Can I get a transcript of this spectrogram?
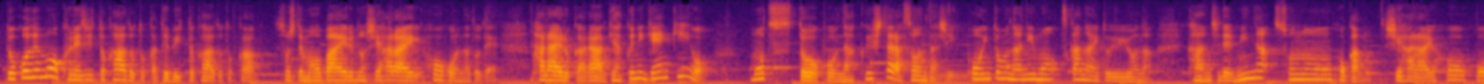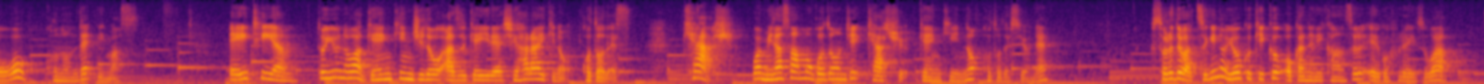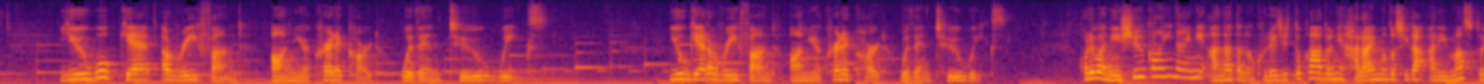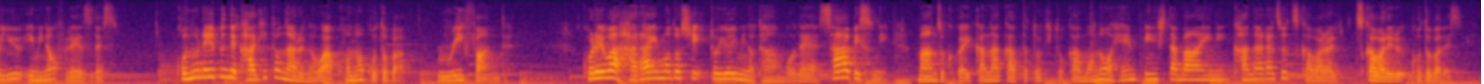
どこでもクレジットカードとかデビットカードとかそしてモバイルの支払い方法などで払えるから逆に現金を持つとこうなくしたら損だしポイントも何もつかないというような感じでみんなその他の支払い方法を好んでいます。ATM というのは現金自動預け入れ支払い機のことです。Cash は皆さんもご存知キャッシュ現金のことですよね。それでは次のよく聞くお金に関する英語フレーズは You will get a refund on your credit card within two weeks You'll get a refund on your credit card within two weeks. これは2週間以内にあなたのクレジットカードに払い戻しがありますという意味のフレーズです。この例文で鍵となるのはこの言葉、refund。これは払い戻しという意味の単語でサービスに満足がいかなかった時とか物を返品した場合に必ず使われ使われる言葉です。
